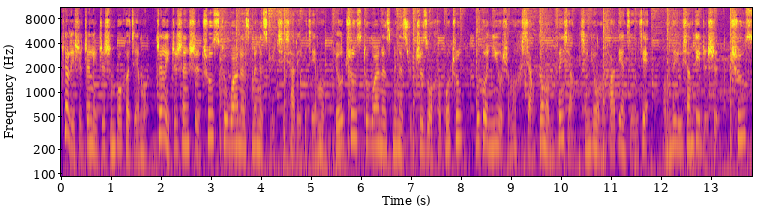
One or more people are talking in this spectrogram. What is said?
这里是真理之声播客节目。真理之声是 Truth to Wellness Ministry 旗下的一个节目，由 Truth to Wellness Ministry 制作和播出。如果你有什么想跟我们分享，请给我们发电子邮件，我们的邮箱地址是 truth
